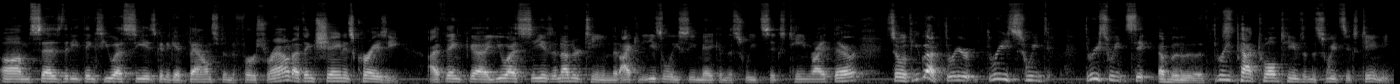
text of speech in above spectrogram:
um, says that he thinks USC is going to get bounced in the first round. I think Shane is crazy. I think uh, USC is another team that I can easily see making the Sweet 16 right there. So if you got three or three sweet three sweet uh, three Pac-12 teams in the Sweet 16,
